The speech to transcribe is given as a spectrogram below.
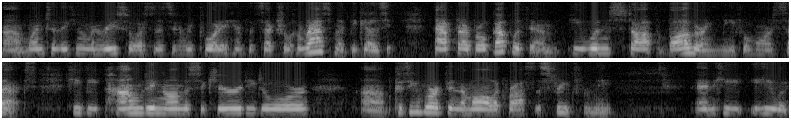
um, went to the human resources and reported him for sexual harassment because after I broke up with him, he wouldn't stop bothering me for more sex. He'd be pounding on the security door because um, he worked in the mall across the street from me. and he he would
